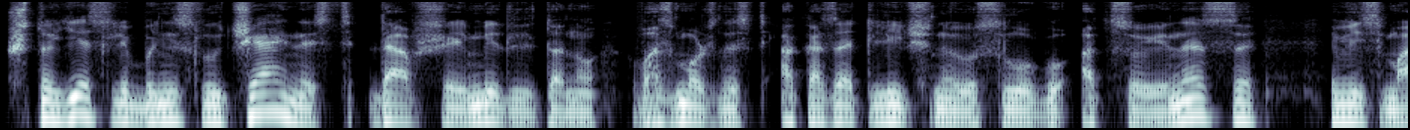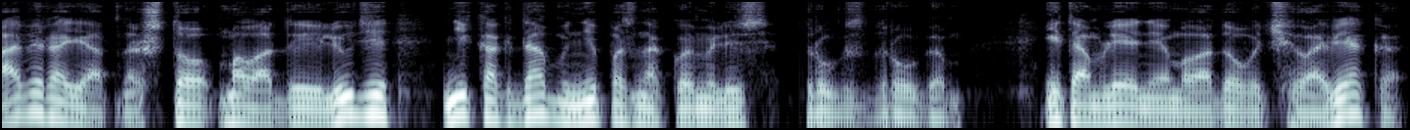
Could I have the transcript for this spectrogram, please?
что если бы не случайность, давшая Мидлтону возможность оказать личную услугу отцу Инессы, весьма вероятно, что молодые люди никогда бы не познакомились друг с другом. И томление молодого человека,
